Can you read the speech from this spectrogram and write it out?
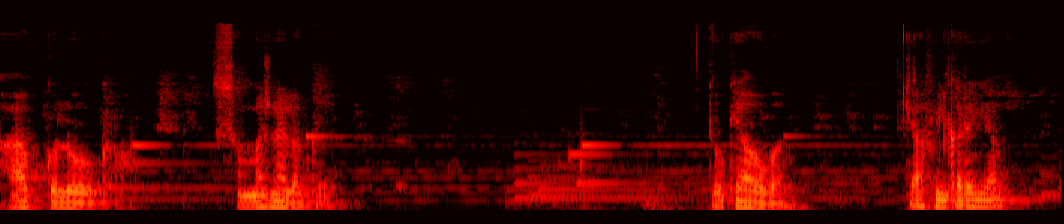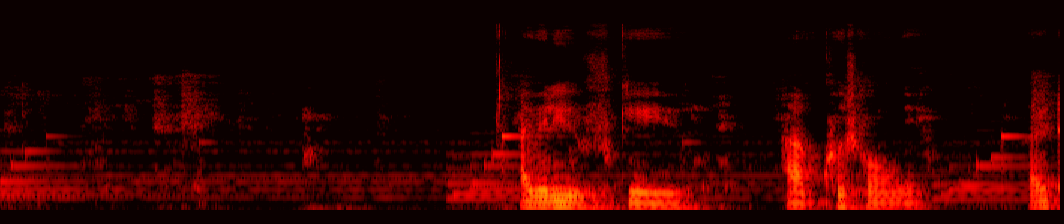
आपको लोग समझने लग गए तो क्या होगा? क्या फील करेंगे आप? आई बिलीव कि आप खुश होंगे राइट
